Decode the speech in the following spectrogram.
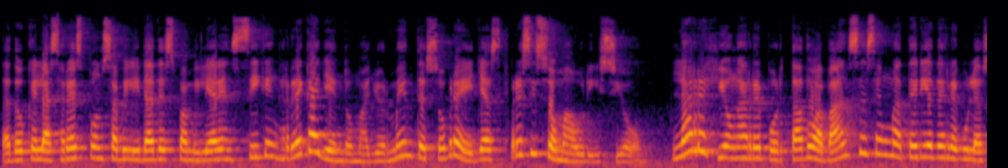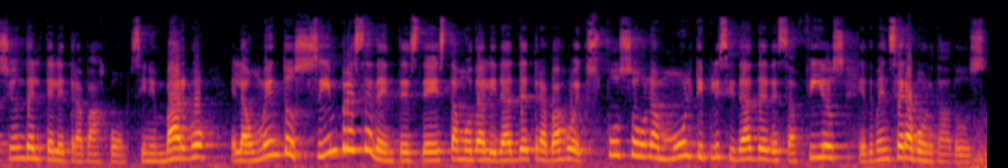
dado que las responsabilidades familiares siguen recayendo mayormente sobre ellas, precisó Mauricio. La región ha reportado avances en materia de regulación del teletrabajo. Sin embargo, el aumento sin precedentes de esta modalidad de trabajo expuso una multiplicidad de desafíos que deben ser abordados.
